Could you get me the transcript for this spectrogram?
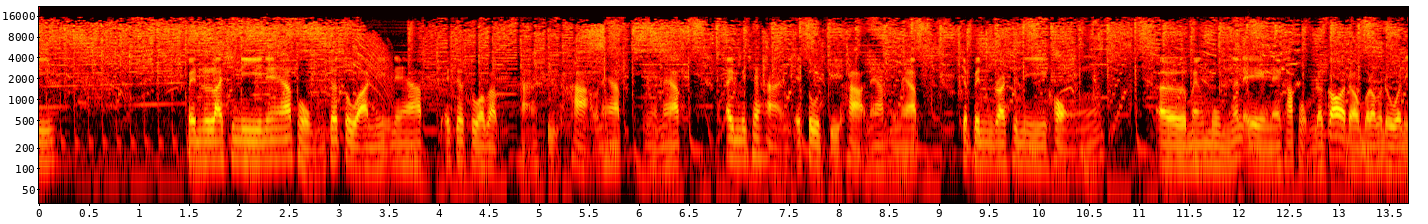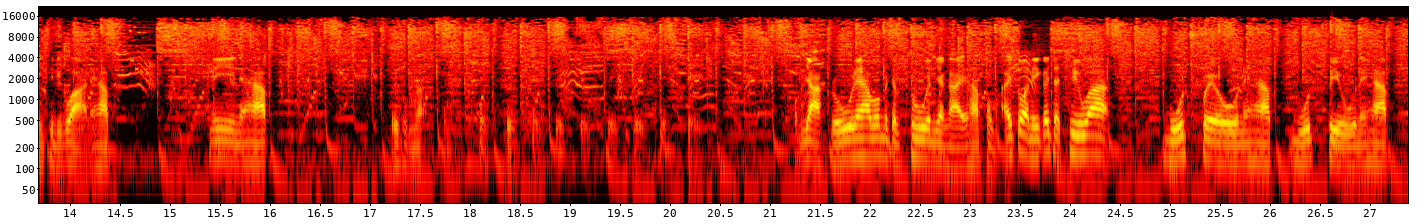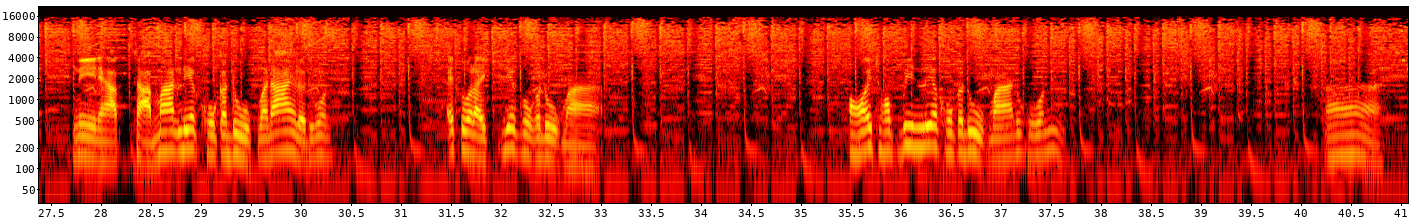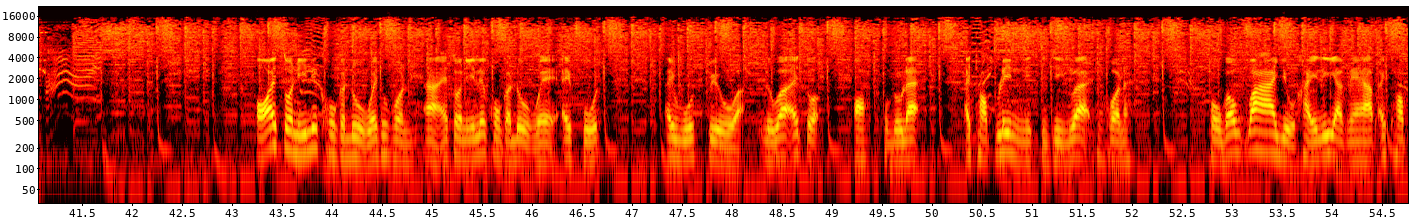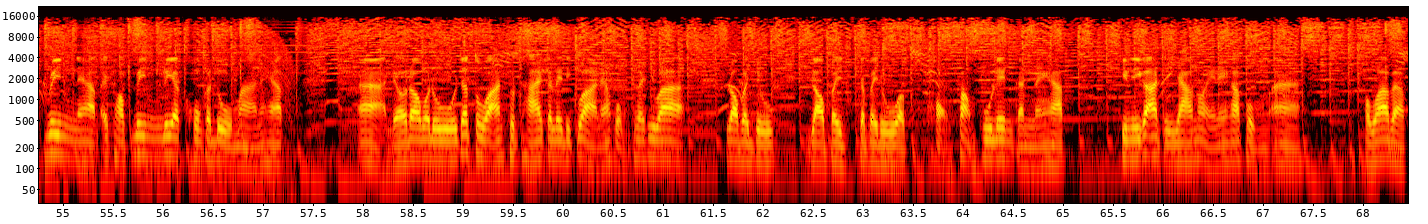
เป็นราชินีนะครับผมเจ้าตัวอันนี้นะครับไอเจ้าตัวแบบหางสีขาวนะครับเห็นไหมครับไอ้ไม่ใช่หางไอ้ตูดสีขาวนะครับเห็นไหมครับ จะเป็นราชินีของเออแมงมุมนั่นเองนะครับผมแล้วก็เดี๋ยวเรามาดูอันนี้กันดีกว่านะครับ นี่นะครับเฮ้ยผมละผมอยากรู้นะครับว่ามันจะสู้กันยังไงครับผมไอตัวนี้ก็จะชื่อว่าบูทฟิลนะครับบูทฟิลนะครับ นี่นะครับสามารถเรียกโครกระดูกมาได้เลยทุกคนไอตัวอะไรเรียกโครกระดูกมาอ๋อไอช็อปวินเรียกโครกระดูกมาทุกคน อ่าอ๋อไอตัวนี้เรียกโครงกระดูกไว้ยทุกคนอ่าไอตัวนี้เรียกโครงกระดูกเว้ยไอฟูดไอวูดฟิลอะหรือว่าไอตัวอ๋อผมรู้แล้วไอท็อปรินจริงๆด้วยทุกคนนะผมก็ว่าอยู่ใครเรียกนะครับไอท็อปรินนะครับไอท็อปรินเรียกโครงกระดูกมานะครับอ่าเดี๋ยวเรามาดูเจ้าตัวอันสุดท้ายกันเลยดีกว่านะครับผมเพื่อที่ว่าเราไปดูเราไปจะไปดูแบบของฝั่งผู้เล่นกันนะครับคลิปนี้ก็อาจจะยาวหน่อยนะครับผมอ่าเพราะว่าแบบ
